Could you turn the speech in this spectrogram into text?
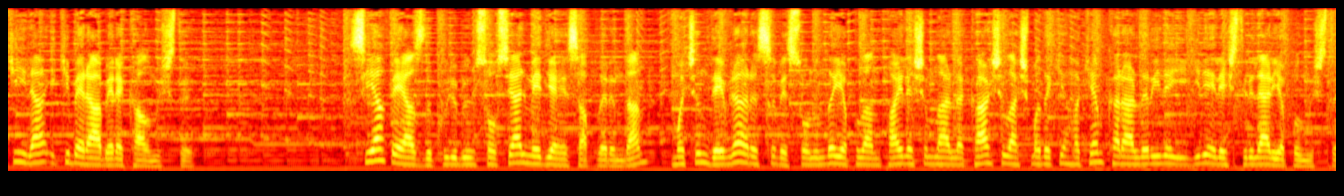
2 ila 2 berabere kalmıştı. Siyah beyazlı kulübün sosyal medya hesaplarından, maçın devre arası ve sonunda yapılan paylaşımlarla karşılaşmadaki hakem kararları ile ilgili eleştiriler yapılmıştı.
